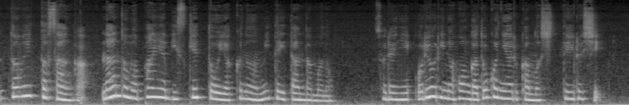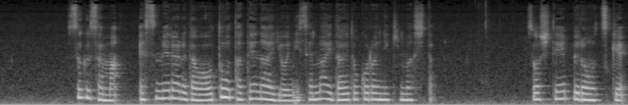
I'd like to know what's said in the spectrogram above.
ッドウィットさんが何度もパンやビスケットを焼くのを見ていたんだもの。それにお料理の本がどこにあるかも知っているし。すぐさまエスメラルダは音を立てないように狭い台所に来ました。そしてエプロンをつけ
